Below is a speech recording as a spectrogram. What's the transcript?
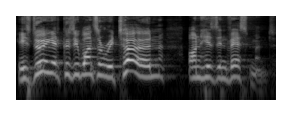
he's doing it because he wants a return on his investment.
